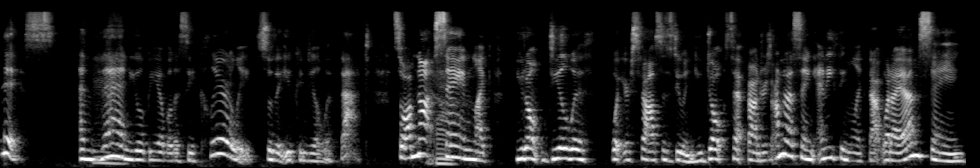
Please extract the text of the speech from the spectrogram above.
this, and Mm. then you'll be able to see clearly so that you can deal with that. So, I'm not Wow. saying like you don't deal with what your spouse is doing, you don't set boundaries. I'm not saying anything like that. What I am saying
